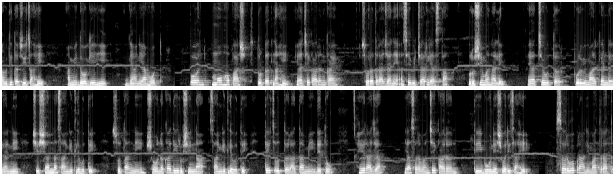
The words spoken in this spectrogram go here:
अगदी तशीच आहे. आम्ही दोघेही ज्ञानी आहोत. पण मोहपाश तुटत नाही. याचे कारण काय? सुरतराजाने असे विचारले असता ऋषी म्हणाले याचे उत्तर पूर्वी मार्कंडेयांनी शिष्यांना सांगितले होते. सुतांनी शौनकादी ऋषींना सांगितले होते. तेच उत्तर आता मी देतो. हे राजा या सर्वांचे कारण ती भुवनेश्वरीच आहे. सर्व प्राणीमात्रात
